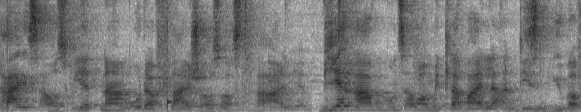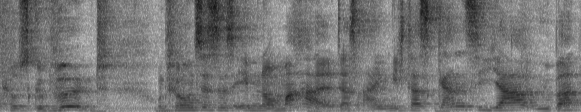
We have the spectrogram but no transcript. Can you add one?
Reis aus Vietnam oder Fleisch aus Australien. Wir haben uns aber mittlerweile an diesen Überfluss gewöhnt Und für uns ist es eben normal, dass eigentlich das ganze Jahr über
